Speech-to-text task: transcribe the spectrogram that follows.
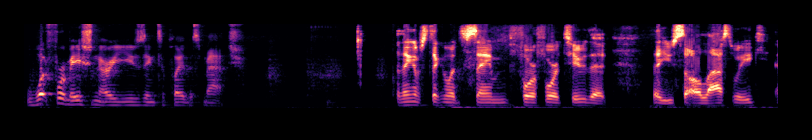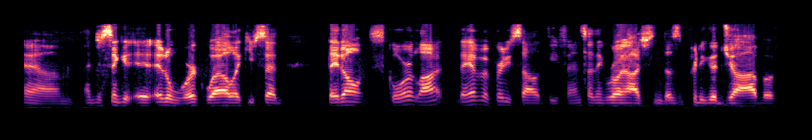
What formation are you using to play this match? I think I'm sticking with the same 4 4 2 that, that you saw last week. Um, I just think it, it'll work well. Like you said, they don't score a lot. They have a pretty solid defense. I think Roy Hodgson does a pretty good job of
